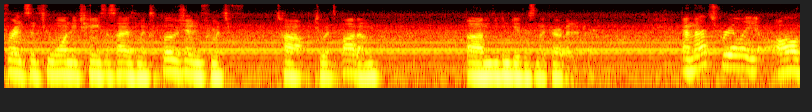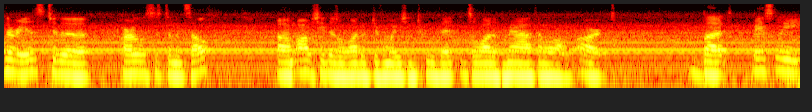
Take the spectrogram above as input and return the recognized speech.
For instance, if you want to change the size of an explosion from its top to its bottom, um, you can do this in the curve editor. And that's really all there is to the particle system itself. Um, obviously, there's a lot of different ways you can improve it. It's a lot of math and a lot of art. But basically,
